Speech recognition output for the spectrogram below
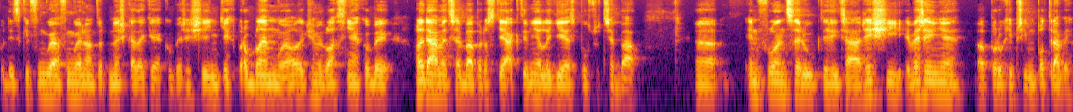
vždycky funguje a funguje na to dneška taky jakoby řešení těch problémů, jo? takže my vlastně jakoby hledáme třeba prostě aktivně lidi, je spoustu třeba uh, influencerů, kteří třeba řeší veřejně uh, poruchy příjmu potravy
